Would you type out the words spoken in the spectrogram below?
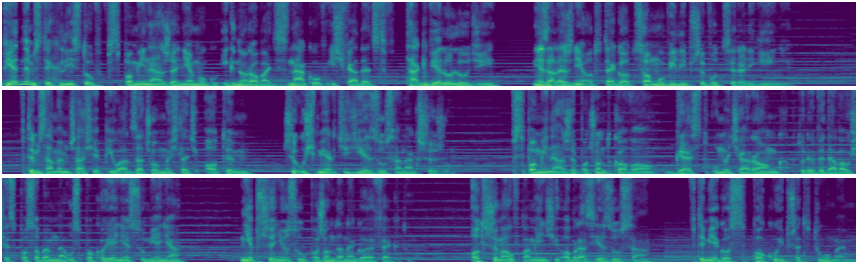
W jednym z tych listów wspomina, że nie mógł ignorować znaków i świadectw tak wielu ludzi, niezależnie od tego, co mówili przywódcy religijni. W tym samym czasie Piłat zaczął myśleć o tym, czy uśmiercić Jezusa na krzyżu. Wspomina, że początkowo gest umycia rąk, który wydawał się sposobem na uspokojenie sumienia, nie przyniósł pożądanego efektu. Otrzymał w pamięci obraz Jezusa, w tym jego spokój przed tłumem.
